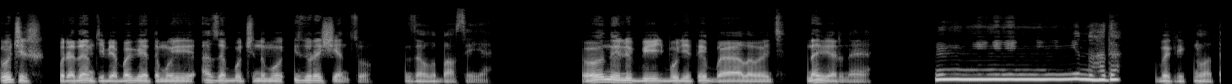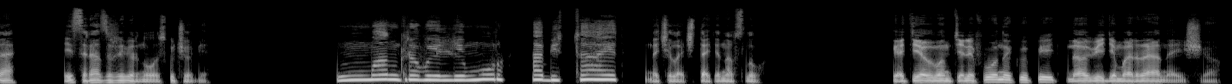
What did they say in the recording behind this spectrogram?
«Хочешь, продам тебя богатому и озабоченному извращенцу?» — заулыбался я. «Он и любить будет, и баловать, наверное». «Не-не-не, не надо», — выкрикнула та и сразу же вернулась к учебе. «Мангровый лемур обитает...» — начала читать она вслух. «Хотел вам телефоны купить, но, видимо, рано еще»,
